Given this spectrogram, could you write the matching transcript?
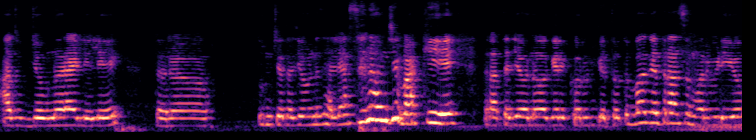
अजून जेवणं राहिलेले आहे. तर तुमचे तर जेवण झाले असं आमचे बाकी आहे. तर आता जेवण वगैरे करून घेतो. तर बघत राहा समोर व्हिडिओ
